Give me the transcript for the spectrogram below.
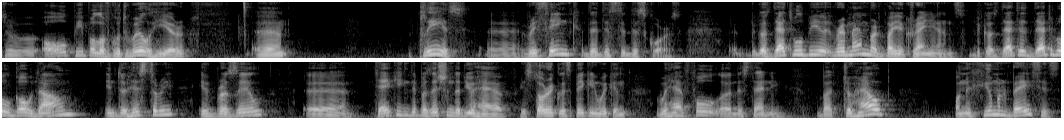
to all people of goodwill here. please rethink the, discourse because that will be remembered by Ukrainians, because that, is, that will go down into history if Brazil, uh, taking the position that you have, historically speaking, we can we have full understanding. But to help on a human basis,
